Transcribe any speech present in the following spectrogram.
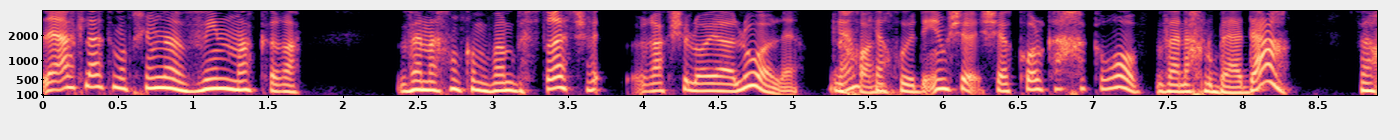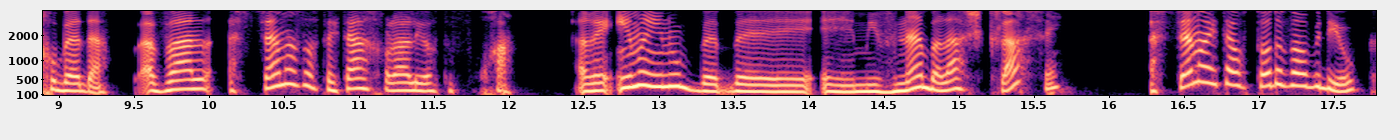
לאט לאט מתחילים להבין מה קרה. ואנחנו כמובן בסטרס, ש... רק שלא יעלו עליה. כן? נכון. כי אנחנו יודעים ש... שהכל ככה קרוב. ואנחנו בעדה. ואנחנו בעדה. אבל הסצנה הזאת הייתה יכולה להיות הפוכה. הרי אם היינו במבנה בלש קלאסי, הסצנה הייתה אותו דבר בדיוק.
